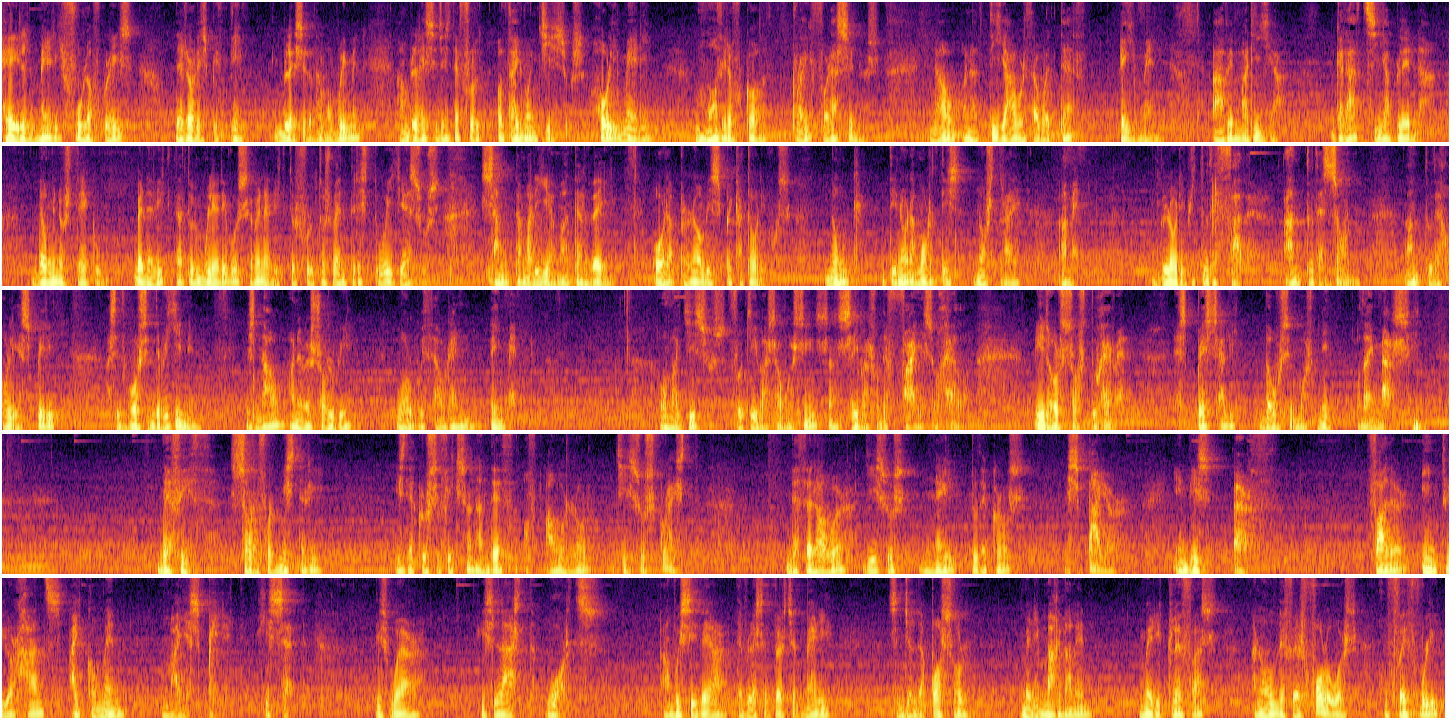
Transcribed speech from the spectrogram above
Hail Mary, full of grace, the Lord is with thee. Blessed art thou among women, and blessed is the fruit of thy womb, Jesus. Holy Mary, Mother of God, pray for us sinners, now and at the hour of our death. Amen. Ave Maria, gratia plena, Dominus tecum, benedicta tu in mulieribus et benedictus fructus ventris tui, Iesus. Santa Maria, Mater Dei, ora pro nobis peccatoribus, nunc et in hora mortis nostrae. Amen. Glory be to the Father, and to the Son, and to the Holy Spirit, as it was in the beginning, is now, and ever shall be, world without end. Amen. O my Jesus, forgive us our sins and save us from the fires of hell. Lead all souls to heaven, especially those in most need of thy mercy. The fifth sorrowful mystery is the crucifixion and death of our Lord Jesus Christ. The third hour, Jesus nailed to the cross expired in this earth. Father, into your hands I commend my spirit, he said. These were his last words. And we see there the Blessed Virgin Mary, St. John the Apostle, Mary Magdalene, Mary Cleophas, and all the first followers who faithfully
